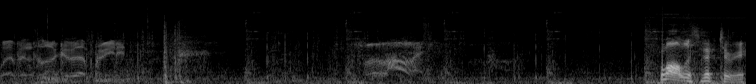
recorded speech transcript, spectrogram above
Weapons locker upgraded. Flawless. Flawless victory.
